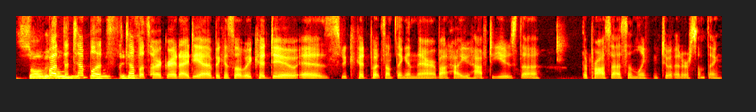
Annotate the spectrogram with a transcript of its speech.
solve it. But the only if someone templates, the templates are a great idea because what we could do is we could put something in there about how you have to use the the process and link to it or something.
